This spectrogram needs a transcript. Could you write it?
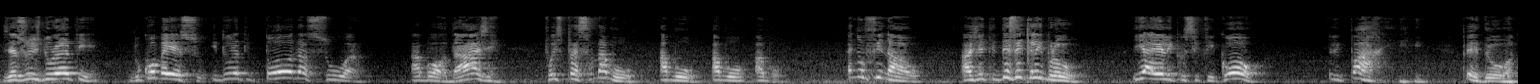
Jesus, durante, no começo e durante toda a sua abordagem, foi expressando amor, amor, amor, amor. Aí no final, a gente desequilibrou. E a ele crucificou, ele, pai, perdoa.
